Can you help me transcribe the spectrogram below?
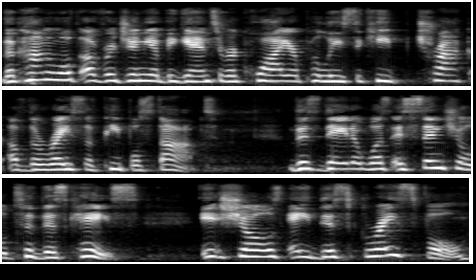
the Commonwealth of Virginia began to require police to keep track of the race of people stopped. This data was essential to this case. It shows a disgraceful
